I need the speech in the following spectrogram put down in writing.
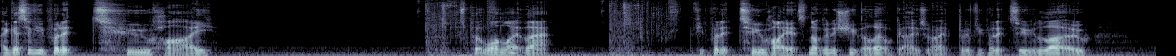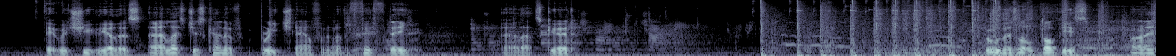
I guess if you put it too high... Let's put one like that. If you put it too high, it's not going to shoot the little guys, right? But if you put it too low, it would shoot the others. Uh, let's just kind of breach now for another 50. Uh, that's good. Ooh, there's little doggies. Alright.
